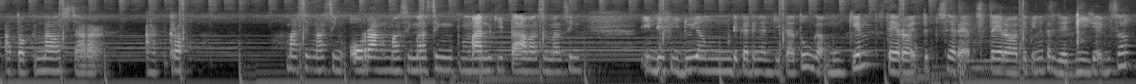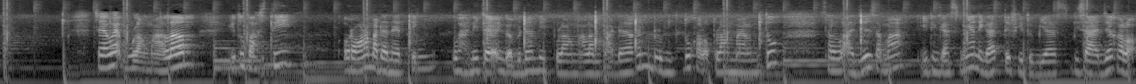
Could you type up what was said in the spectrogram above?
atau kenal secara akrab masing-masing orang masing-masing teman kita masing-masing individu yang dekat dengan kita tuh nggak mungkin stereotip stereotip ini terjadi. Kayak misal cewek pulang malam itu pasti orang-orang pada netting wah ini cewek nggak benar nih pulang malam. Padahal kan belum tentu kalau pulang malam tuh selalu aja sama indikasinya negatif gitu. Bias bisa aja kalau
